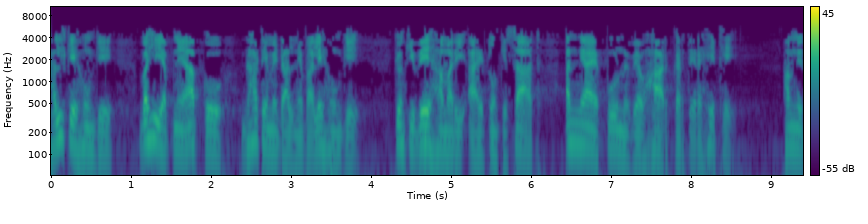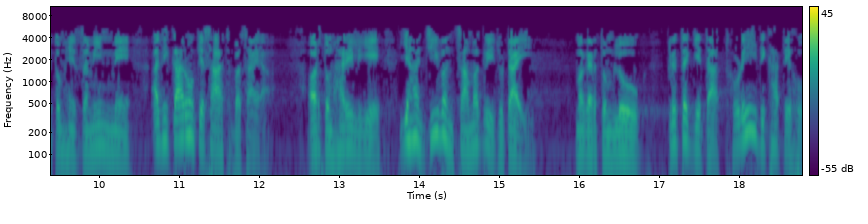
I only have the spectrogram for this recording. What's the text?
हल्के होंगे वही अपने आप को घाटे में डालने वाले होंगे क्योंकि वे हमारी आयतों के साथ अन्यायपूर्ण व्यवहार करते रहे थे हमने तुम्हें जमीन में अधिकारों के साथ बसाया और तुम्हारे लिए यहाँ जीवन सामग्री जुटाई मगर तुम लोग कृतज्ञता थोड़ी ही दिखाते हो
